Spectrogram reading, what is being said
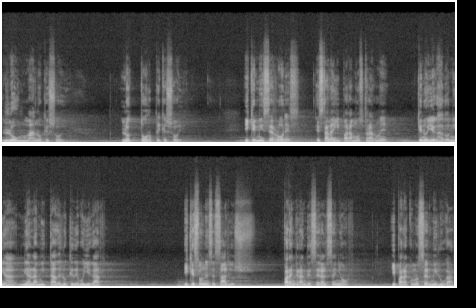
lo humano que soy, lo torpe que soy, y que mis errores están ahí para mostrarme que no he llegado ni a, ni a la mitad de lo que debo llegar y que son necesarios para engrandecer al Señor y para conocer mi lugar.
